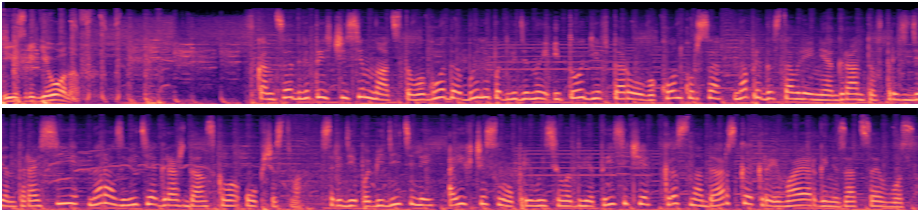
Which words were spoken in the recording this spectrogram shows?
из регионов конце 2017 года были подведены итоги второго конкурса на предоставление грантов президента России на развитие гражданского общества. Среди победителей, а их число превысило 2000, Краснодарская краевая организация ВОЗ.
